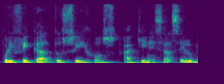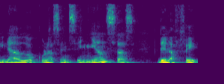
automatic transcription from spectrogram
purifica a tus hijos a quienes has iluminado con las enseñanzas de la fe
